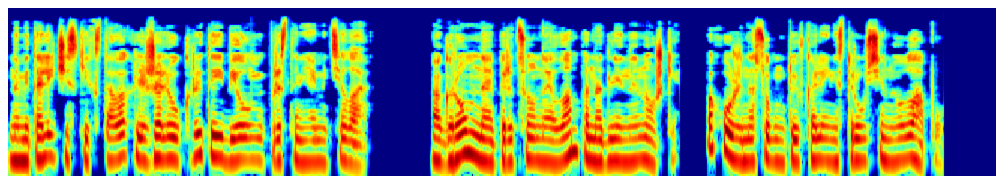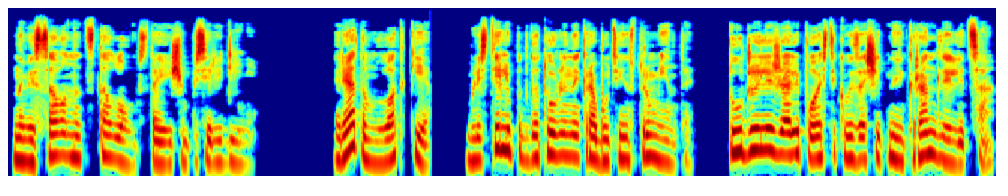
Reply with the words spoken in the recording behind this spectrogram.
На металлических столах лежали укрытые белыми простынями тела. Огромная операционная лампа на длинной ножке, похожей на согнутую в колени страусиную лапу, нависала над столом, стоящим посередине. Рядом в лотке блестели подготовленные к работе инструменты. Тут же лежали пластиковый защитный экран для лица,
